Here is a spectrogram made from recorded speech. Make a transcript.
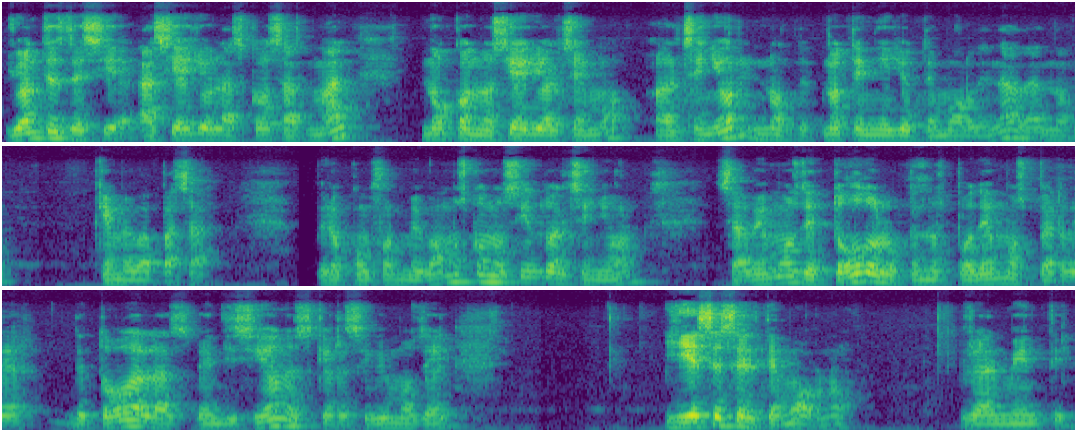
yo antes decía, hacía yo las cosas mal, no conocía yo al, al Señor, no, no tenía yo temor de nada, ¿no? qué me va a pasar. Pero conforme vamos conociendo al Señor, sabemos de todo lo que nos podemos perder, de todas las bendiciones que recibimos de Él. Y ese es el temor, ¿no? Realmente.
